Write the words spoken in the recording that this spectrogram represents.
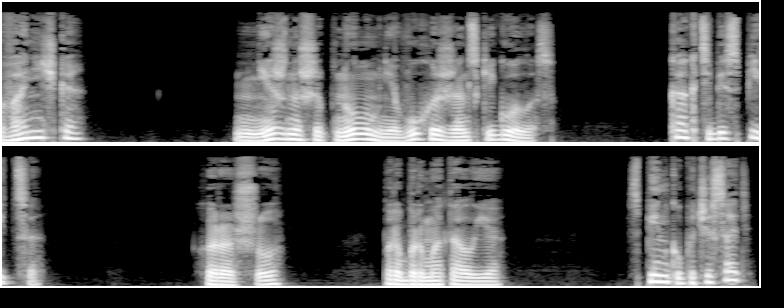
«Ванечка?» — нежно шепнул мне в ухо женский голос. «Как тебе спится?» «Хорошо», — пробормотал я. «Спинку почесать?»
